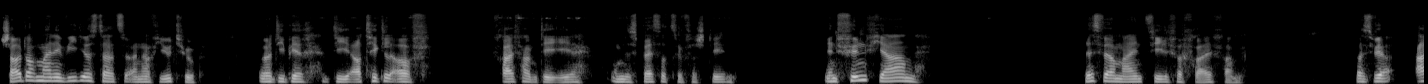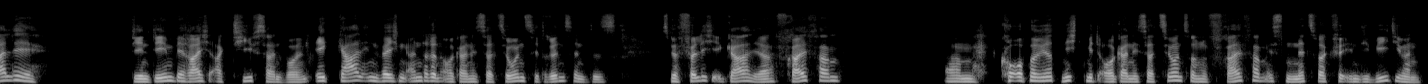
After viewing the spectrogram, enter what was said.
Schaut doch meine Videos dazu an auf YouTube oder die, die Artikel auf freifam.de, um das besser zu verstehen. In fünf Jahren das wäre mein Ziel für Freifam. Dass wir alle, die in dem Bereich aktiv sein wollen, egal in welchen anderen Organisationen sie drin sind, das ist mir völlig egal. Ja? Freifam ähm, kooperiert nicht mit Organisationen, sondern Freifam ist ein Netzwerk für Individuen.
